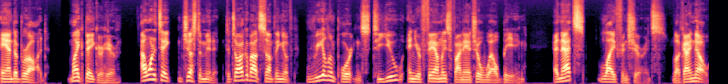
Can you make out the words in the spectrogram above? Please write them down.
and abroad. Mike Baker here. I want to take just a minute to talk about something of real importance to you and your family's financial well being, and that's life insurance. Look, I know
